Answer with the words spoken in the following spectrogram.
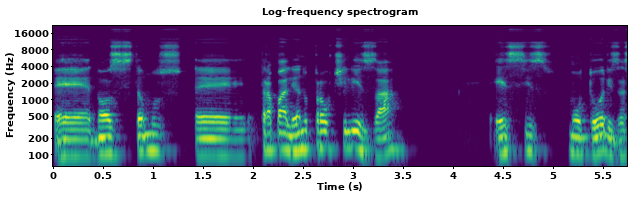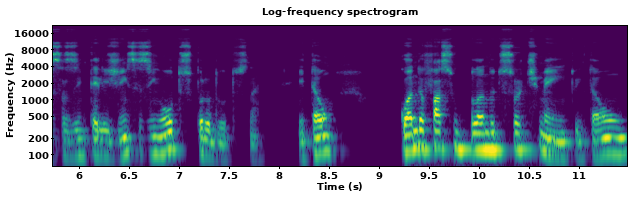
é, nós estamos é, trabalhando para utilizar esses motores, essas inteligências em outros produtos, né? Então, quando eu faço um plano de sortimento, então,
